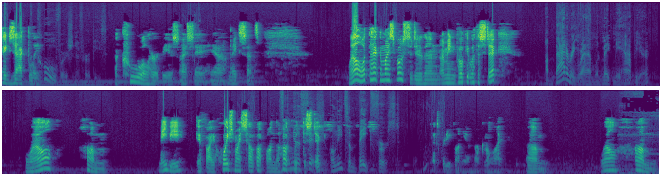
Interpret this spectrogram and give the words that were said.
Exactly. Cool version of herpes. A cool herpes, I say. Yeah, makes sense. Well, what the heck am I supposed to do then? I mean, poke it with a stick? A battering ram would make me happier. Well, hum. Maybe if I hoist myself up on the If hook with the fish, stick. I'll need some bait first. That's pretty funny, I'm not gonna lie. Um, well, hum.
